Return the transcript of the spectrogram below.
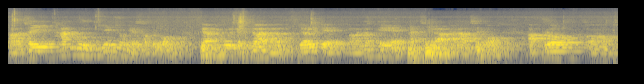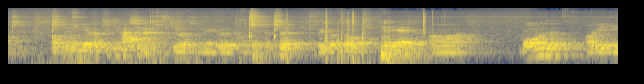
어, 저희 한국예총에서도 대한민국을 대표하는 10개 어, 협회의 단체가 하나체로 앞으로 어, 법주님께서 추진하시는 지원팀의 그 정책 뜻 그리고 또 세계 어, 모든 어린이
